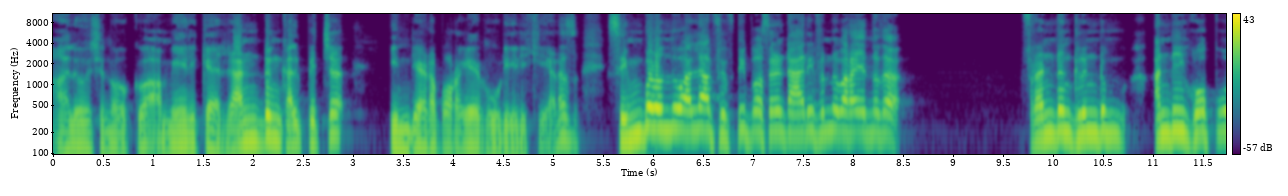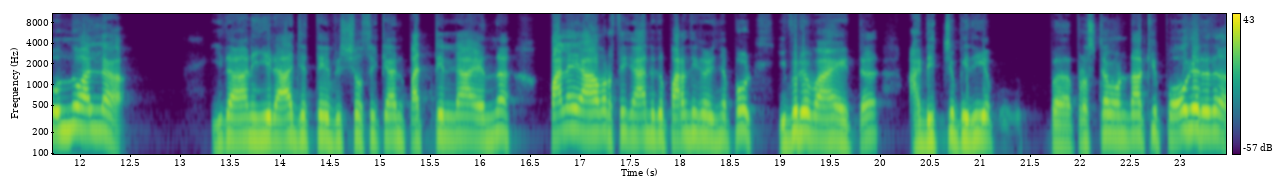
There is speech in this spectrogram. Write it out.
ആലോചിച്ച് നോക്കുക അമേരിക്ക രണ്ടും കൽപ്പിച്ച് ഇന്ത്യയുടെ പുറകെ കൂടിയിരിക്കുകയാണ്. സിമ്പിൾ ഒന്നും അല്ല ഫിഫ്റ്റി പെർസെന്റ് ടാരിഫ് എന്ന് പറയുന്നത്. ഫ്രണ്ടും ഗ്രിണ്ടും അണ്ടിയും കോപ്പും ഒന്നും അല്ല. ഇതാണ് ഈ രാജ്യത്തെ വിശ്വസിക്കാൻ പറ്റില്ല എന്ന് പല ആവർത്തി ഞാനിത് പറഞ്ഞു കഴിഞ്ഞപ്പോൾ ഇവരുമായിട്ട് അടിച്ചു പിരിയ പ്രശ്നമുണ്ടാക്കി പോകരുത്.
